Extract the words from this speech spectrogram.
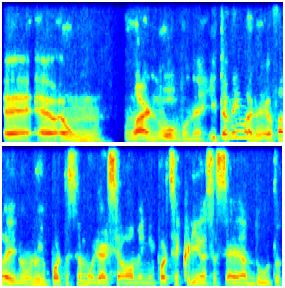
é, é, é um, um ar novo, né? E também, mano, eu falei, não, não importa se é mulher, se é homem, não importa se é criança, se é adulto,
